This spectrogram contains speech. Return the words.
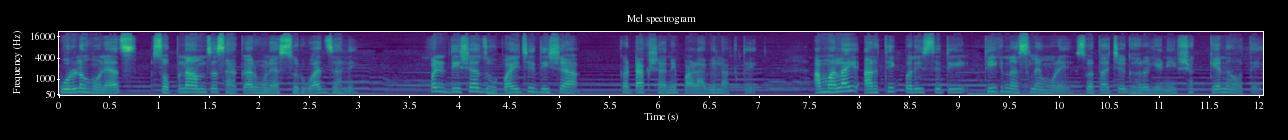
पूर्ण होण्यास स्वप्न आमचं साकार होण्यास सुरुवात झाली. पण दिशा झोपायची दिशा कटाक्षाने पाळावी लागते. आम्हालाही आर्थिक परिस्थिती ठीक नसल्यामुळे स्वतःचे घर घेणे शक्य नव्हते.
